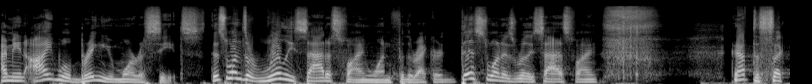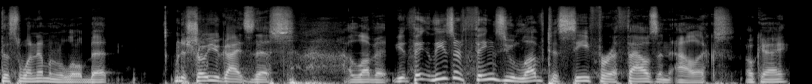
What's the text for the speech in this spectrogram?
I mean, I will bring you more receipts. This one's a really satisfying one for the record. This one is really satisfying. Gonna have to suck this one in a little bit. I'm gonna show you guys this. I love it. You think these are things you love to see for a thousand, Alex? Okay,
